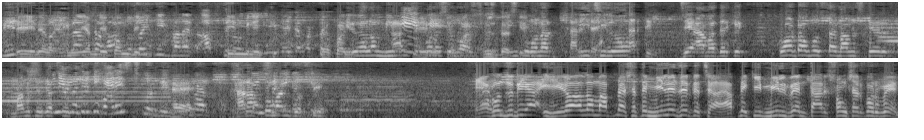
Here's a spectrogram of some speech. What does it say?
মিল এই নে ভাই, আমি এমনি কম দিই। কি মানে হ্যাঁ, ছিল যে আমাদেরকে কট অবস্থায় মানুষের মানুষের কাছে হ্যাঁ, খারাপ প্রমাণ করতে এখন যদি হিরো আলম আপনার সাথে মিলে যেতে চায় আপনি কি মিলবেন তার সংসার করবেন?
